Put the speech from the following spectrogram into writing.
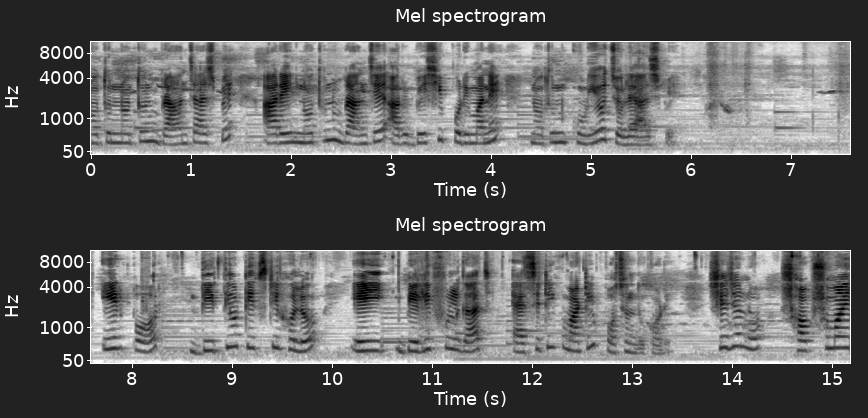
নতুন নতুন ব্রাঞ্চ আসবে আর এই নতুন ব্রাঞ্চে আরও বেশি পরিমাণে নতুন কুঁড়িও চলে আসবে। এরপর দ্বিতীয় টিপসটি হলো এই বেলি ফুল গাছ অ্যাসিডিক মাটি পছন্দ করে। সেজন্য সবসময়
